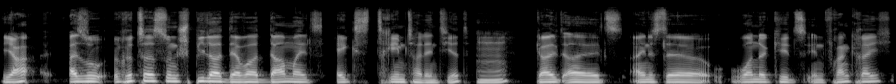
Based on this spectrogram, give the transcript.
Ja, also Ritter ist so ein Spieler, der war damals extrem talentiert. Mhm. Galt als eines der Wonder Kids in Frankreich.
